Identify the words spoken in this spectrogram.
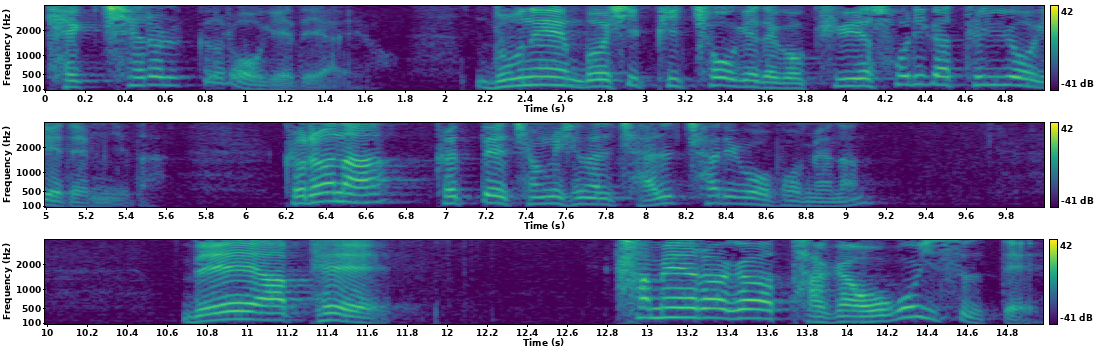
객체를 끌어오게 되어요. 눈에 무엇이 비춰오게 되고 귀에 소리가 들려오게 됩니다. 그러나 그때 정신을 잘 차리고 보면은 내 앞에 카메라가 다가오고 있을 때,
